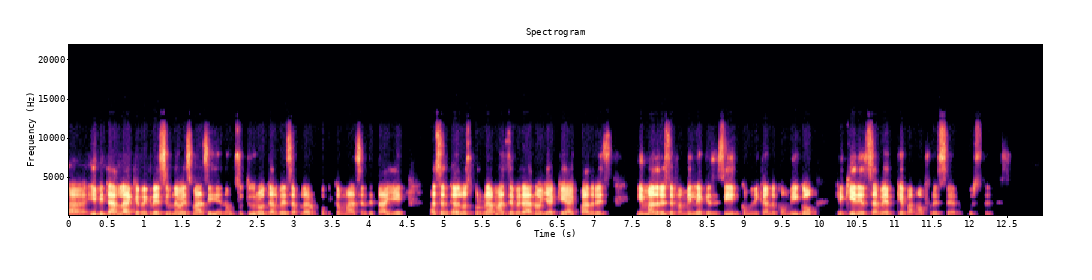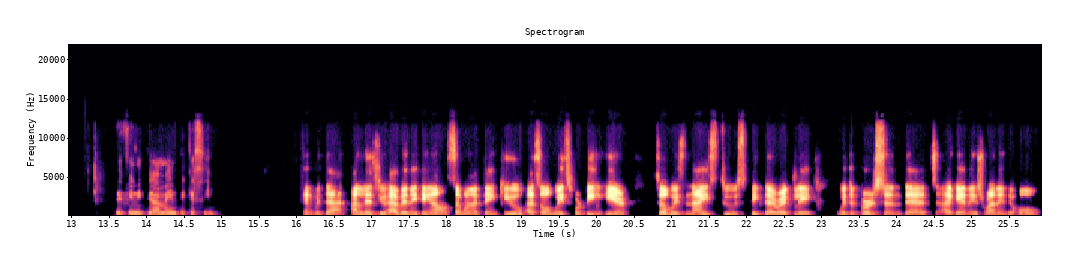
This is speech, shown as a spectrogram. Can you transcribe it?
uh, invitarla a que regrese una vez más y en un futuro tal vez hablar un poquito más en detalle acerca de los programas de verano, ya que hay padres y madres de familia que se siguen comunicando conmigo que quieren saber qué van a ofrecer ustedes. Definitivamente que sí. And with that, unless you have anything else, I want to thank you as always for being here. It's always nice to speak directly with the person that again is running the whole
